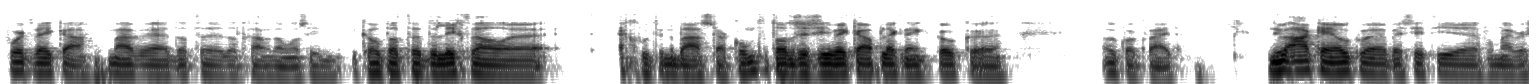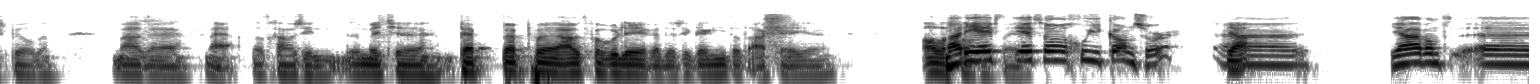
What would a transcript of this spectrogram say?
voor het WK. Maar eh, dat, eh, dat gaan we dan wel zien. Ik hoop dat de licht wel echt goed in de basis daar komt. Want anders is die WK-plek denk ik ook, ook wel kwijt. Nu AK ook bij City voor mij weer speelde. Maar nou ja, dat gaan we zien. Een beetje Pep, Pep houdt van roleren. Dus ik denk niet dat AK alles Maar die heeft, die heeft wel een goede kans hoor. Ja? Ja, want eh,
